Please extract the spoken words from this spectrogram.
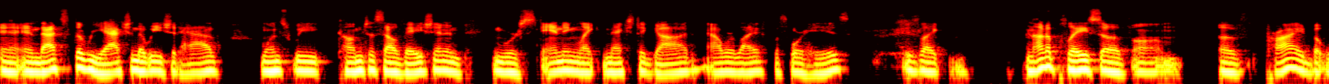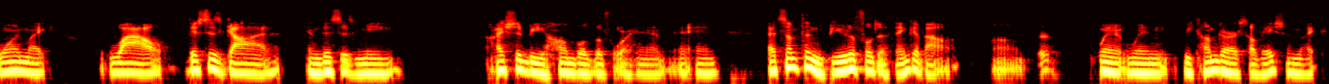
And, and that's the reaction that we should have once we come to salvation and, and we're standing like next to God, our life before His, is like not a place of um of pride, but one like, wow, this is God and this is me. I should be humbled before Him, and, and that's something beautiful to think about. Um, sure. When when we come to our salvation, like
